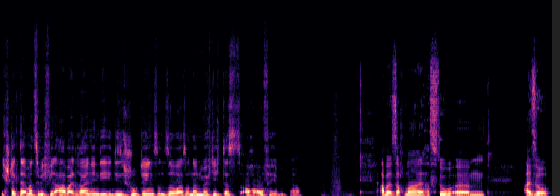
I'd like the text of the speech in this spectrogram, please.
ich stecke da immer ziemlich viel Arbeit rein in die in diese Shootings und so was und dann möchte ich das auch aufheben, ja. Aber sag mal, hast du, ähm, also,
